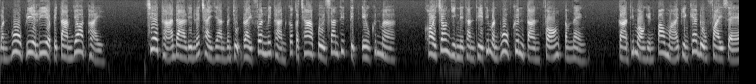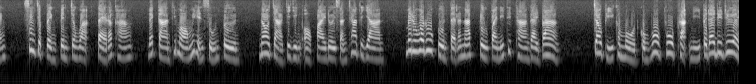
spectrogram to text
มันวูบเรี่ยเรี่ยไปตามยอดไผ่เชษฐาดารินและไชยยันต์บรรจุไรเฟิลไม่ทันก็กระชากปืนสั้นที่ติดเอวขึ้นมา คอยจ้องยิงในทันทีที่มันวูบขึ้นตานฟ้องตำแหน่ง การที่มองเห็นเป้าหมายเพียงแค่ดวงไฟแสง ซึ่งจะเปล่งเป็นจังหวะแต่ละครั้ง และการที่มองไม่เห็นศูนย์ปืน นอกจากจะยิงออกไปโดยสัญชาตญาณไม่รู้ว่าลูกปืนแต่ละนัดปลิวไปนิทิศทางใดบ้าง เจ้าผีขโมดคงวูบวูบพระหนีไปได้เรื่อย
